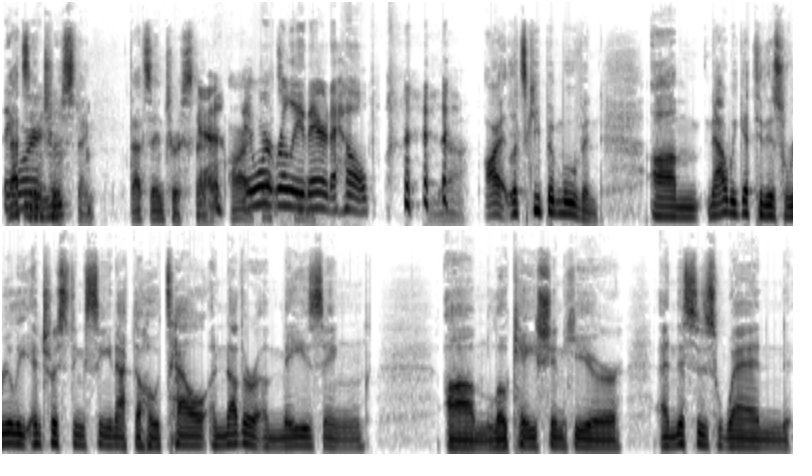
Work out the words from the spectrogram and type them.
They That's interesting. That's interesting. Yeah. All right, they weren't really cool. there to help. yeah. All right, let's keep it moving. Um, now we get to this really interesting scene at the hotel. Another amazing um, location here, and this is when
